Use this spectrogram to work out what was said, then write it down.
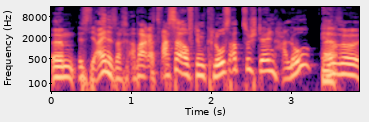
ähm, ist die eine Sache. Aber das Wasser auf dem Klos abzustellen, hallo? Ja. Also,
